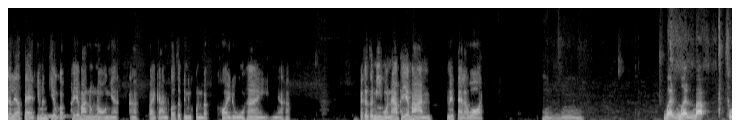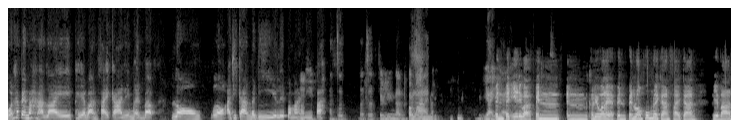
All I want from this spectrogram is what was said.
ก็แล้ว แต่ที่มันเกี่ยวกับพยาบาลน้องๆเงี้ยอะฝ่ายการเขาจะเป็นคนแบบคอยดูให้อย่างเงี้ยค่ะ แล้วก็จะมีหัวหน้าพยาบาลในแต่ละวอร์ดอืมเหมือนเหมือนแบบสมมติถ้าเป็นมหาลัยพยาบาลฝ่ายการนี่เหมือนแบบรองรองอธิการบดีเลยประมาณนี้ปะอาจจะอาจจะฟีลลิ่งนั้นประมาณก็ได้ ใหญ่เป็นใหญ่เป็นอย่างนี้ดีกว่า เป็นเป็นเขาเรียกว่าอะไรอะเป็นเป็นรองผู้อำนวยการฝ่ายการพยาบาล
